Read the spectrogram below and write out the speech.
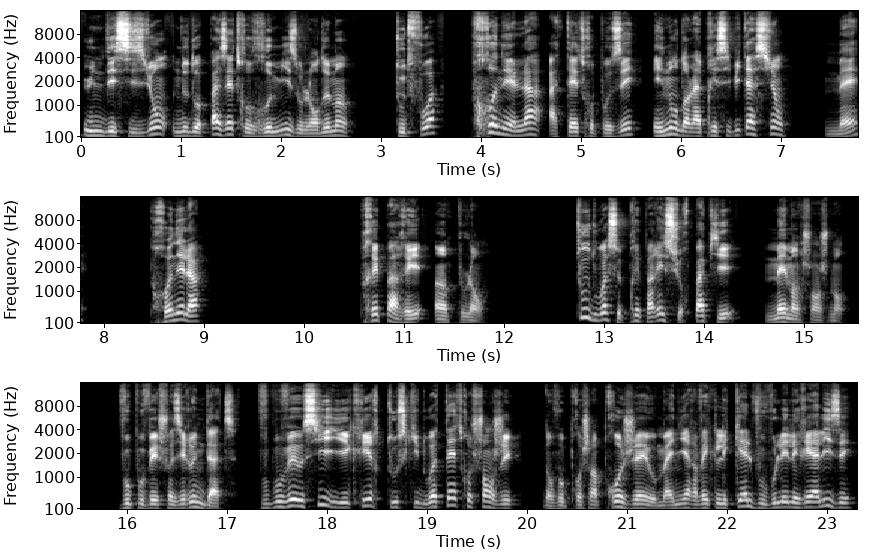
Une décision ne doit pas être remise au lendemain. Toutefois, prenez-la à tête reposée et non dans la précipitation. Mais prenez-la. Préparez un plan. Tout doit se préparer sur papier, même un changement. Vous pouvez choisir une date. Vous pouvez aussi y écrire tout ce qui doit être changé dans vos prochains projets aux manières avec lesquelles vous voulez les réaliser.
